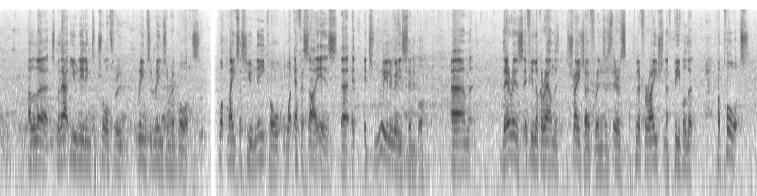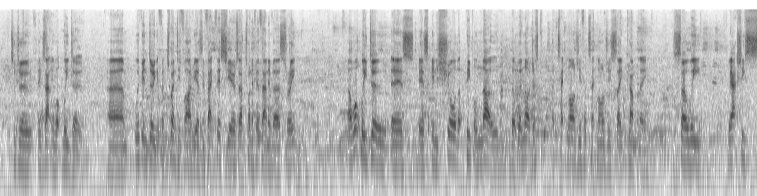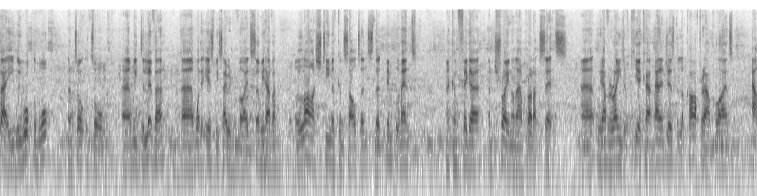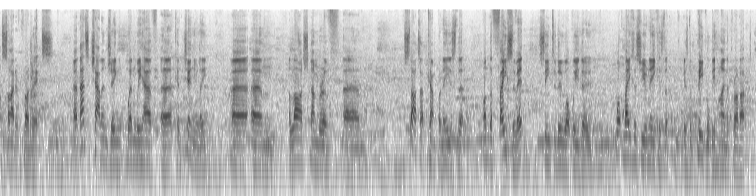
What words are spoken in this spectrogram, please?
alert without you needing to trawl through reams and reams of reports. What makes us unique, or what FSI is, uh, it, it's really really simple. Um, there is, if you look around the trade show, for instance, there's a proliferation of people that purport to do exactly what we do. Um, we've been doing it for 25 years. In fact, this year is our 25th anniversary. And what we do is, is ensure that people know that we're not just a technology for technology's sake company. So we, we actually say, we walk the walk and talk the talk. Uh, we deliver uh, what it is we say we provide. So we have a, a large team of consultants that implement and configure and train on our product sets. Uh, we have a range of key account managers that look after our clients outside of projects. Uh, that's challenging when we have uh, continually uh, um, a large number of um, startup companies that on the face of it seem to do what we do. What makes us unique is the, is the people behind the product.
